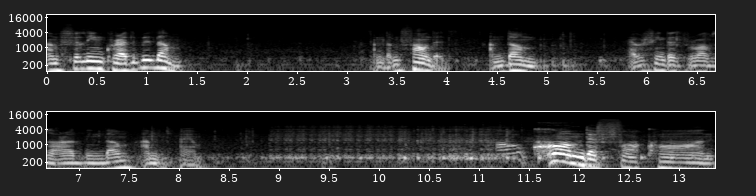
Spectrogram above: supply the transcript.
I'm feeling incredibly dumb. I'm dumbfounded. I'm dumb. Everything that revolves around being dumb, I'm I am. Oh come the fuck on.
